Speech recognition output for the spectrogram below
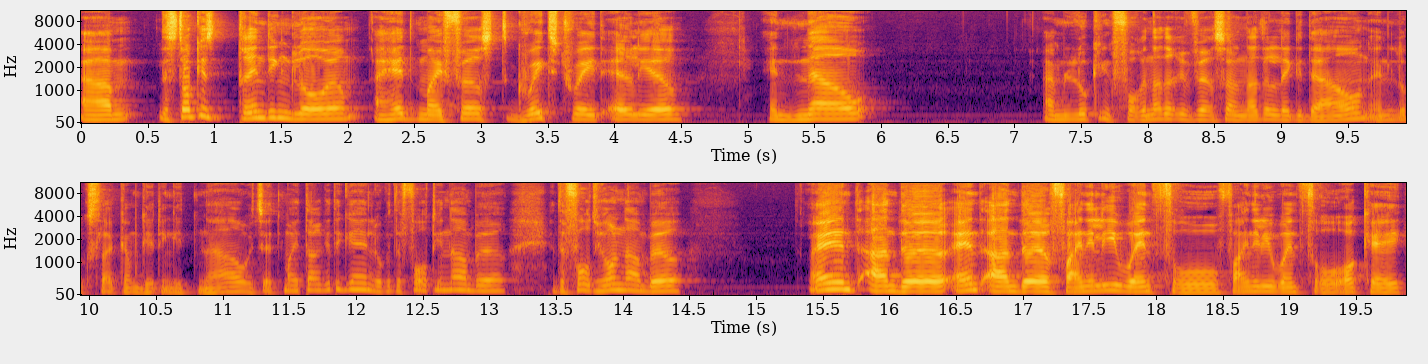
um, the stock is trending lower. I had my first great trade earlier and now I'm looking for another reversal, another leg down, and looks like I'm getting it now. It's at my target again. Look at the 40 number, the 40 whole number, and under, and under, finally went through, finally went through, okay,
